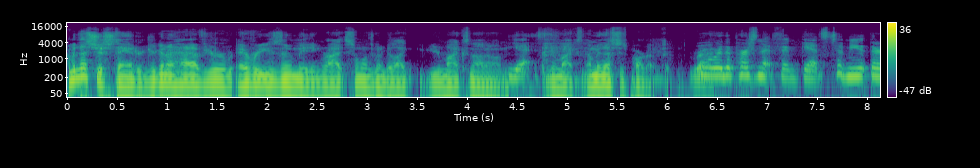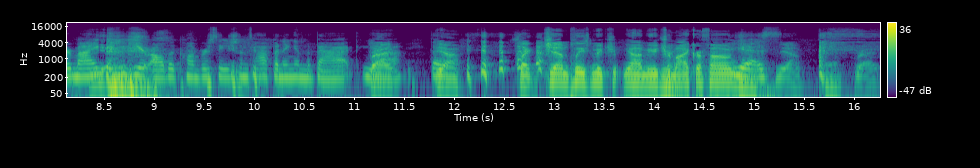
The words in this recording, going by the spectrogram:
I mean, that's just standard. You're going to have your every Zoom meeting, right? Someone's going to be like, "Your mic's not on." Yes. Your mic's. I mean, that's just part of it. Right. Or the person that forgets to mute their mic, and you hear all the conversations happening in the back. Yeah. Right. That- yeah. It's like Jim, please mute your, uh, mute your microphone. Yes. Yeah. Right.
